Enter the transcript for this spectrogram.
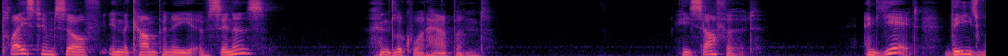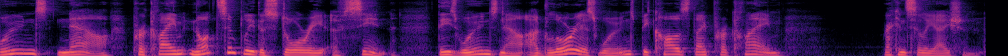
placed himself in the company of sinners, and look what happened. He suffered. And yet, these wounds now proclaim not simply the story of sin, these wounds now are glorious wounds because they proclaim reconciliation,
